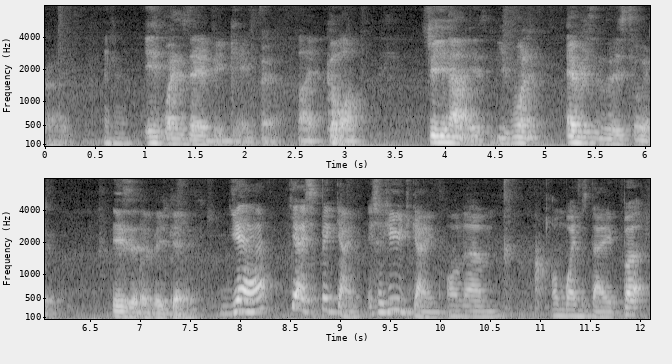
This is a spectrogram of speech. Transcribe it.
right? Mhm. Is Wednesday a big game for? Like, come on. For United, you've won everything there is to it. Is it a big game? Yeah, yeah, it's a big game. It's a huge game on um, on Wednesday, but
